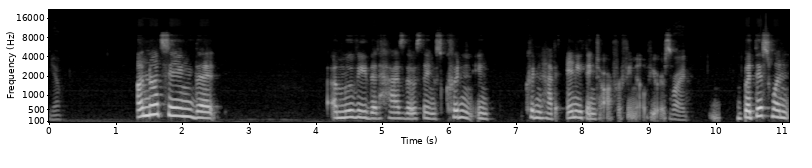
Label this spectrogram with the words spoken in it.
Yeah. i'm not saying that a movie that has those things couldn't in, couldn't have anything to offer female viewers Right. but this one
